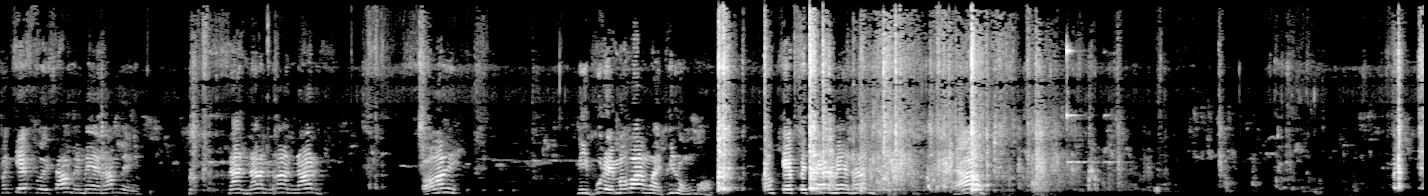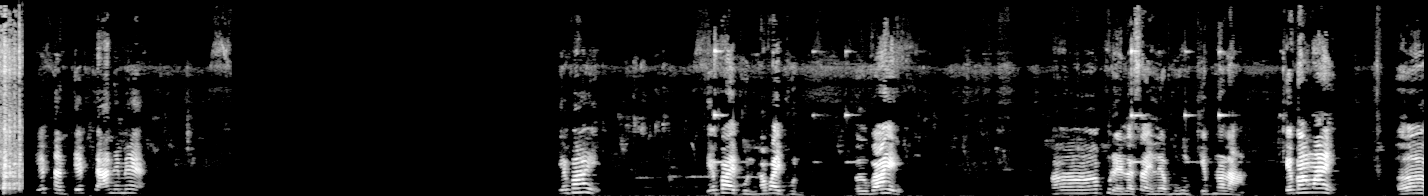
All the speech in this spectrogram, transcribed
มาเก็บถ้วยซ้ำให้แม่น้ำนี่นั่นนั่นนั่นนั่นโอ้ยนี่ผู้ใดมาว่างไว้พี่หลงบอก เอาเก็บไปแจ้แม่น้ำ เอาเก็บนั่นเก็บจานให้แม่ เก็บไว้ เก็บไว้พุ่นเอาไว้พุ่น เออไว้อ่าผู้ใดละใส่แล้วบุ้งเก็บเนาะล่ะ เก็บบ้างไหม เออ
